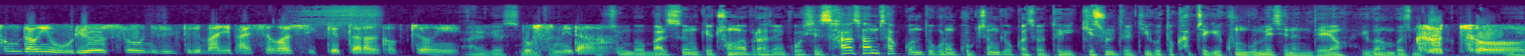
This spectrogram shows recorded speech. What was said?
상당히 우려스러운 일들이 많이 발생할 수 있겠다라는 걱정이 알겠습니다. 높습니다. 지금 뭐 말씀 이렇게 종합을 하자니까 혹시 4.3 사건도 그럼 국정교과서 어떻게 기술될지 이것도 갑자기 궁금해지는데요. 이거는 뭐 좀. 그렇죠.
